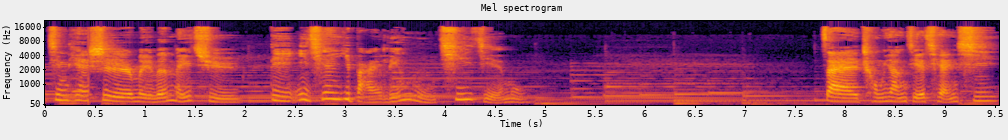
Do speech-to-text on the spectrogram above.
今天是美文美曲第一千一百零五期节目。在重阳节前夕，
